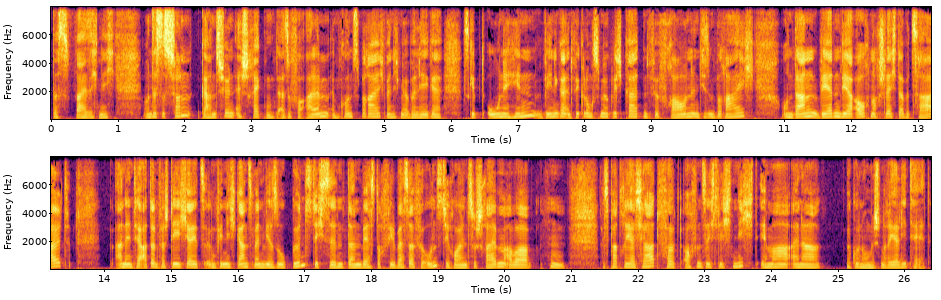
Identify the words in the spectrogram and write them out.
das weiß ich nicht. Und es ist schon ganz schön erschreckend. Also vor allem im Kunstbereich, wenn ich mir überlege, es gibt ohnehin weniger Entwicklungsmöglichkeiten für Frauen in diesem Bereich. Und dann werden wir auch noch schlechter bezahlt an den Theatern verstehe ich ja jetzt irgendwie nicht ganz, wenn wir so günstig sind, dann wäre es doch viel besser für uns, die Rollen zu schreiben. Aber hm, das Patriarchat folgt offensichtlich nicht immer einer ökonomischen Realität.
